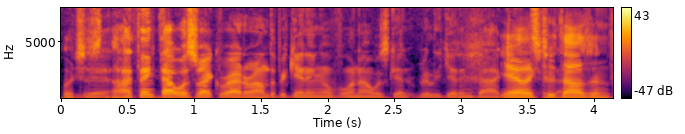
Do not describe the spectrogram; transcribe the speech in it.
which is Yeah, not I think that was like right around the beginning of when I was get, really getting back. yeah like into that. 2000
